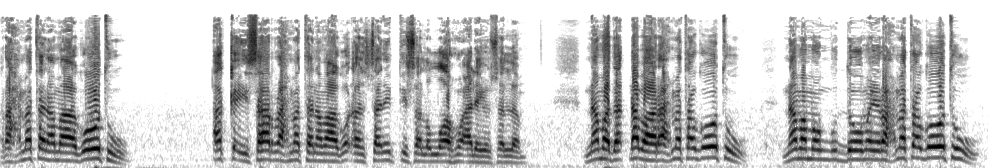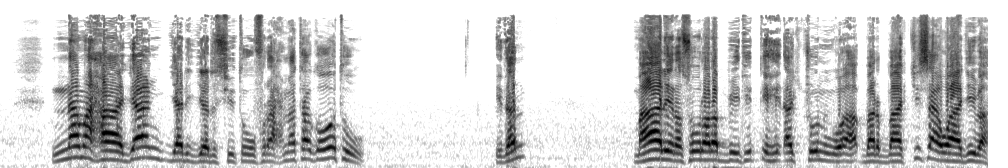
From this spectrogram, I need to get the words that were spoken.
rahmata namaa gootu akka isaan rahmata namaa godhan sanitti sala allahu alehi wasalam nama dadhabaa rahmata gootu nama manguddoomay rahmata gootu nama haajaan jarjarsituuf rahmata gootu idan maali rasula rabbiititti hidhachuun barbaachisa waajiba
